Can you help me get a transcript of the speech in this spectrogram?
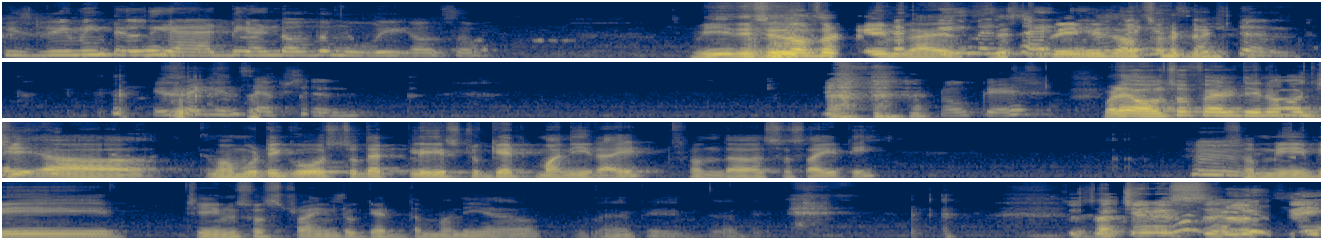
he's dreaming till the at the end of the movie also We this is also dream, guys. dream This dream is it's like also a dream. It's like Inception. Okay. But I also felt, you know, uh, Mammootty goes to that place to get money, right, from the society. Hmm. So maybe James was trying to get the money out. Maybe, maybe. So Sachin I is don't uh, saying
